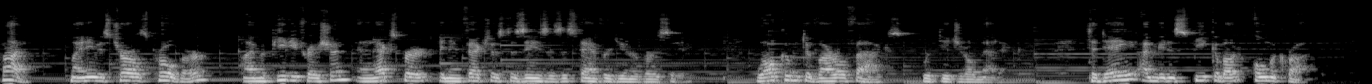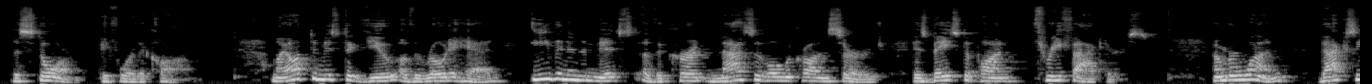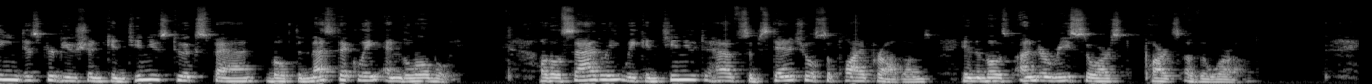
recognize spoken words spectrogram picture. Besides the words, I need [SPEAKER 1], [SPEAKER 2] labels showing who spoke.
[SPEAKER 1] Hi, my name is Charles Prober. I'm a pediatrician and an expert in infectious diseases at Stanford University. Welcome to Viral Facts with Digital Medic. Today I'm going to speak about Omicron, the storm before the calm. My optimistic view of the road ahead, even in the midst of the current massive Omicron surge, is based upon three factors. Number one, vaccine distribution continues to expand both domestically and globally. Although sadly, we continue to have substantial supply problems in the most under-resourced parts of the world.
